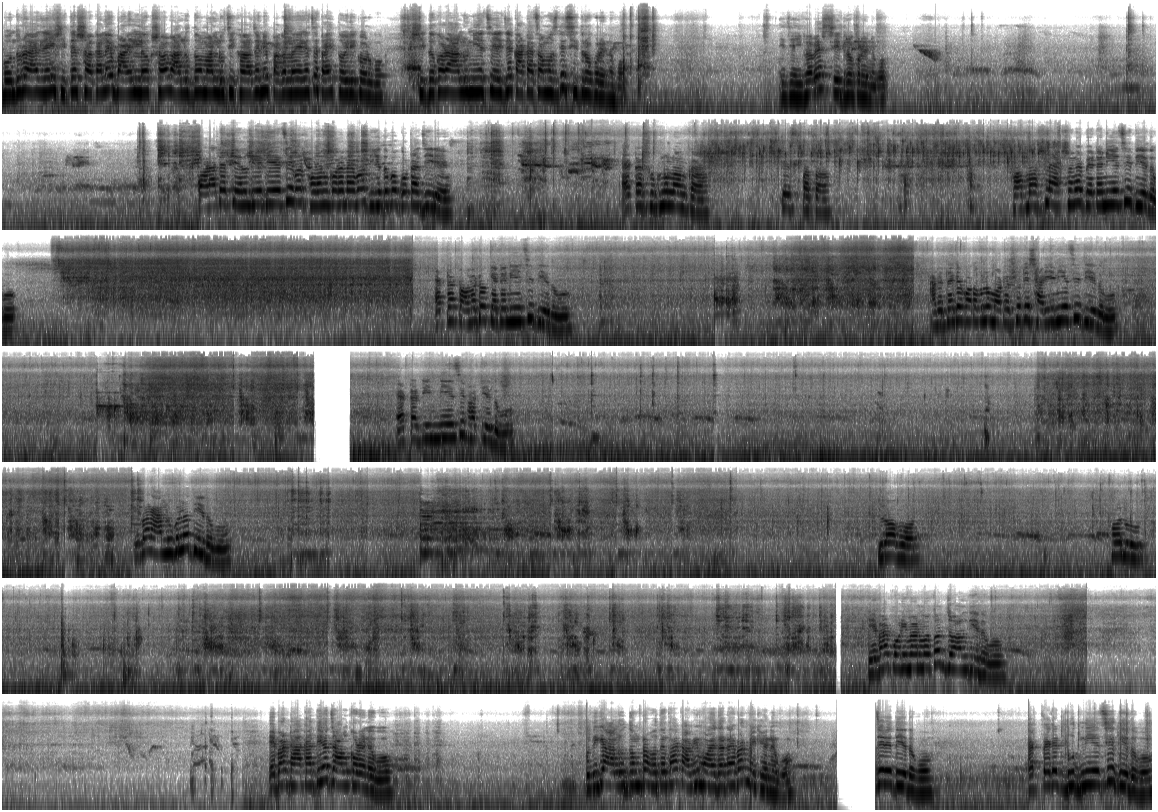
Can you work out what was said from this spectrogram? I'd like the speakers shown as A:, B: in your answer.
A: বন্ধুরা, আজ এই শীতের সকালে বাড়ির লোক সব আলুর দম আর লুচি খাওয়ার জন্য পাগল হয়ে গেছে, তাই তৈরি করব। সিদ্ধ করা আলু নিয়েছে, এই যে কাঁটা চামচ দিয়ে ছিদ্র করে নেব। এই যে এইভাবে ছিদ্র করে নেব। কড়াতে তেল দিয়ে দিয়েছি, এবার ফোড়ন করে নেব, দিয়ে দেবো গোটা জিরে। একটা শুকনো লঙ্কা, তেজপাতা। সব মশলা একসঙ্গে বেটে নিয়েছি, দিয়ে দেবো। একটা টমেটো কেটে নিয়েছি, দিয়ে দেবো। আগে থেকে কতগুলো মটরশুঁটি ছাড়িয়ে নিয়েছি, দিয়ে দেবো। একটা ডিম নিয়েছি, ফাটিয়ে দেবো। এবার আলুগুলো দিয়ে দেবো। লবণ, হলুদ, এবার পরিমাণ মতো জল দিয়ে দেবো। এবার ঢাকা দিয়ে জাল করে নেব। ওদিকে আলুর দমটা হতে থাক, আমি ময়দাটা এবার মেখে নেব। দিয়ে দেবো। এক প্যাকেট দুধ নিয়েছি, দিয়ে দেবো।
